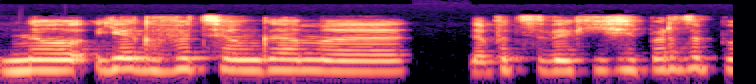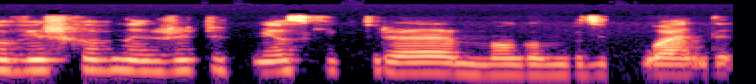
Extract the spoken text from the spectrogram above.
no, jak wyciągamy na podstawie jakichś bardzo powierzchownych rzeczy wnioski, które mogą być błędne.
